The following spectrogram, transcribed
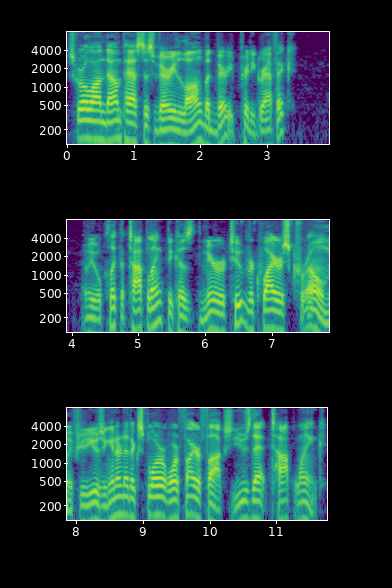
Scroll on down past this very long but very pretty graphic. And we will click the top link because the Mirror 2 requires Chrome. If you're using Internet Explorer or Firefox, use that top link.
